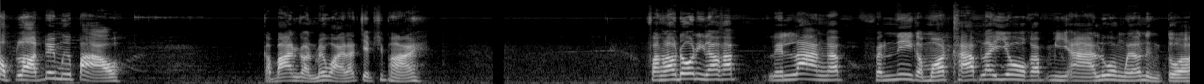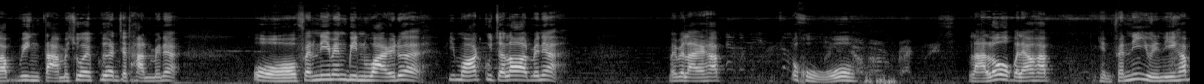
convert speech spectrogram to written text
ตบหลอดด้วยมือเปล่า กลับบ้านก่อนไม่ไหวแล้วเจ็บชิบหาย ฝั่งเราโดนอีกแล้วครับ เลนล่างครับแฟนนี่กับมอสครับไล่โยครับ มีอาล่วงไปแล้วหนึ่งตัวครับ วิ่งตามไปช่วยเพื่อนจะทันไหมเนี่ย โอ้แฟนนี่แม่งบินไวด้วย พี่มอสกูจะรอดไหมเนี่ย ไม่เป็นไรครับ โอ้โหลาโลกไปแล้วครับ เห็นแฟนนี่อยู่ในนี้ครับ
